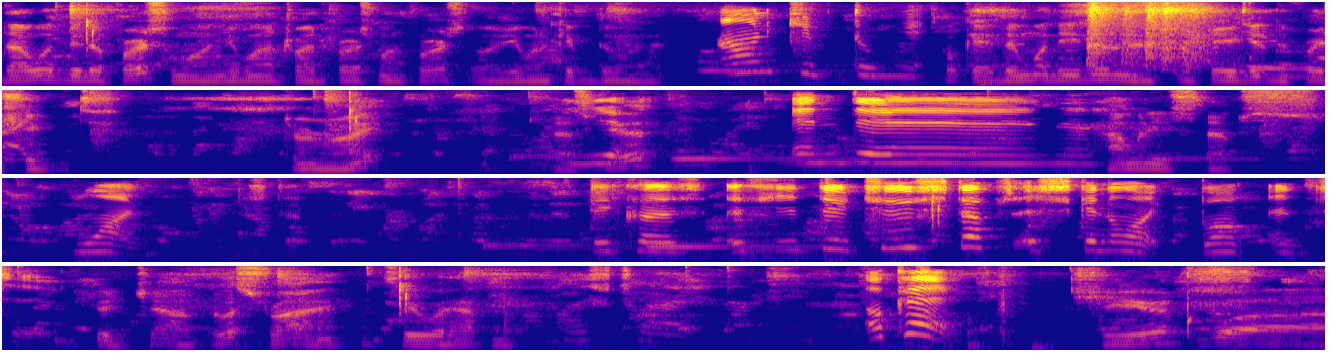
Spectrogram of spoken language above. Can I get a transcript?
That would be the first one. You want to try the first one first, or you want to keep doing it? I want to keep doing it. Okay, then what do you do next after you get the first right. Turn right. That's Yeah. good. And then How many steps? one. Because if you do two steps, it's gonna like bump into. Good job. Let's try. Let's see what happens. Let's try. Okay. Cheer. Wow.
